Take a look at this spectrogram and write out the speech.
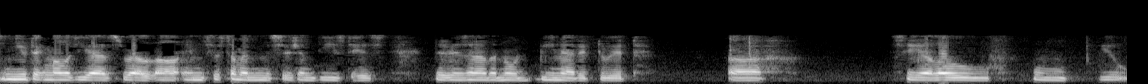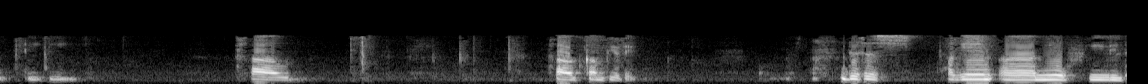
new technology as well uh, in system administration these days. There is another node being added to it. Uh, CLO cloud cloud computing. This is again a new field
